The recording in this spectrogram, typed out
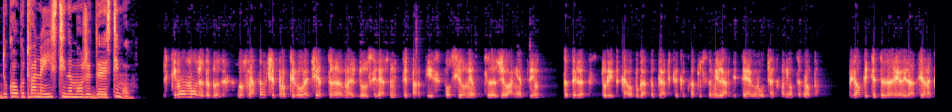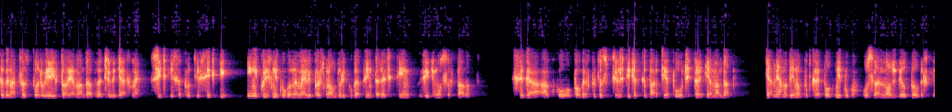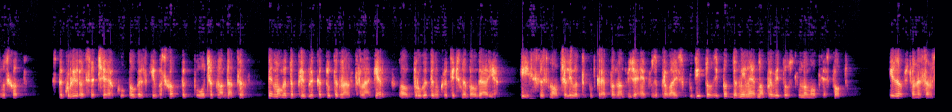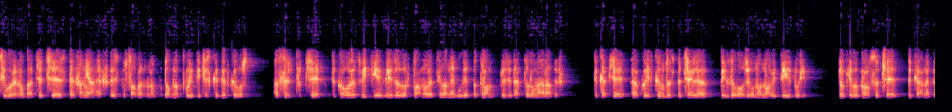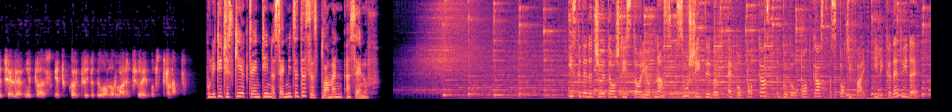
Доколко това наистина може да е стимул? Стимул може да бъде, но смятам, че противоречията между сегашните партии са по-силни от е, желанието им да делят дори такава богата плячка, каквато са милиардите евро очаквани от Европа. При опитите за реализация на кабинет с първия и втория мандат вече видяхме. Всички са против всички и никой с никого не мели брашно, дори когато интересите им видимо съвпадат. Сега, ако Българската социалистическа партия получи третия мандат, тя няма да има подкрепа от никого, освен може би от български възход. Спекулира се, че ако български възход пък получат мандата, те могат да привлекат от една страна ГЕРБ, друга демократична България. И с мълчаливата подкрепа на Движението за права и свободи, този път да мине едно правителство на мълчеството. Изобщо не съм сигурен обаче, че Стефан Янев е способен на подобна политическа гъвкавост, а също, че такова развитие влиза в плановете на неговия патрон, президента Румен Радев. Така че, ако искам да спечеля, бих заложил на новите избори. Друг е въпросът, че така не печеля нито аз, нито който и да било нормален човек в страната. Политически акценти на седмицата с Пламен Асенов. Искате да чуете още истории от нас? Слушайте в Apple Podcast, Google Podcast, Spotify или където и да е.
